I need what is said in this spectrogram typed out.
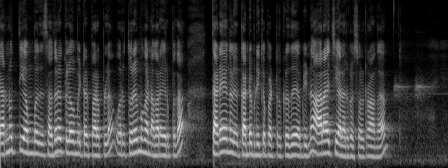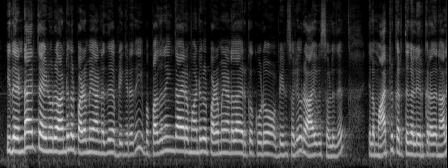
இரநூத்தி ஐம்பது சதுர கிலோமீட்டர் பரப்பில் ஒரு துறைமுக நகரம் இருப்பதாக தடயங்கள் கண்டுபிடிக்கப்பட்டிருக்குது அப்படின்னு ஆராய்ச்சியாளர்கள் சொல்கிறாங்க இது ரெண்டாயிரத்தி ஐநூறு ஆண்டுகள் பழமையானது அப்படிங்கிறது இப்போ பதினைந்தாயிரம் ஆண்டுகள் பழமையானதாக இருக்கக்கூடும் அப்படின்னு சொல்லி ஒரு ஆய்வு சொல்லுது. இதில் மாற்று கருத்துகள் இருக்கிறதுனால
